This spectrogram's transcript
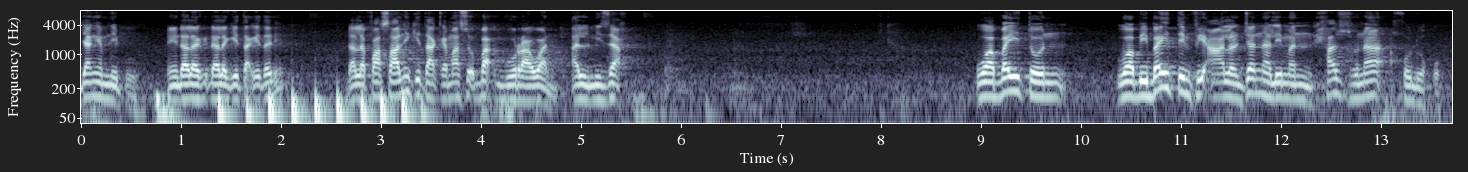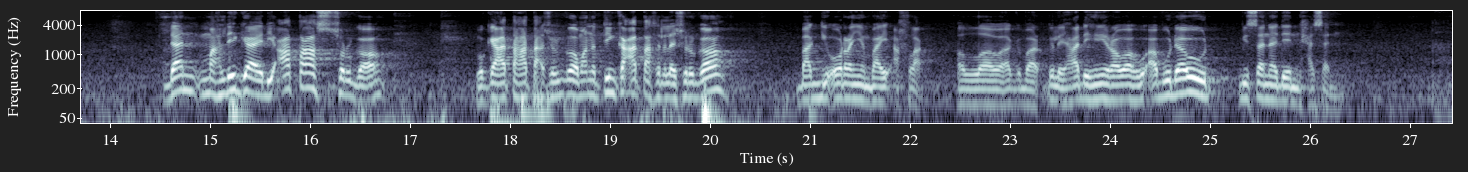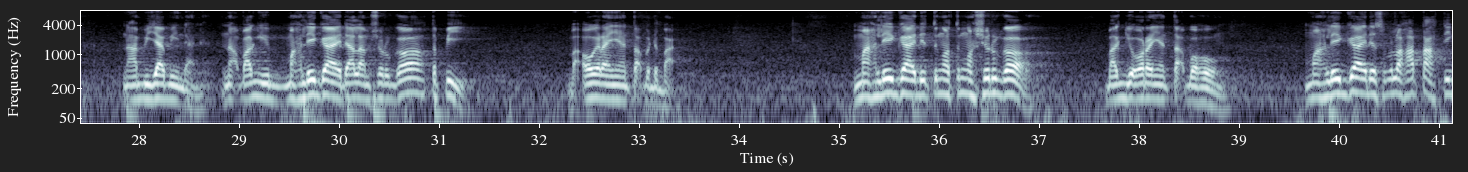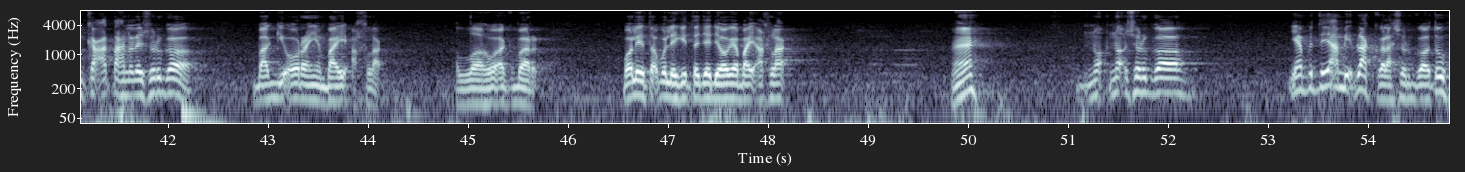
jangan menipu Ini dalam dalam kitab kita ni. Dalam fasal ni kita akan masuk bab gurauan, al-mizah. Wa baitun wa bi baitin fi a'lal jannah liman hasuna khuluquh. Dan mahligai di atas syurga bukan atas-atas syurga mana tingkat atas dalam syurga bagi orang yang baik akhlak. Allahu akbar. Tulis hadis ini rawahu Abu Daud bisanadin hasan. Nabi jamin dan nak bagi mahligai dalam syurga tepi. Orang yang tak berdebat. Mahligai di tengah-tengah syurga bagi orang yang tak bohong. Mahligai di sebelah atas tingkat atas dalam syurga bagi orang yang baik akhlak. Allahu Akbar. Boleh tak boleh kita jadi orang baik akhlak? Eh nak nak syurga. Yang penting ambil belakanglah syurga tu.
